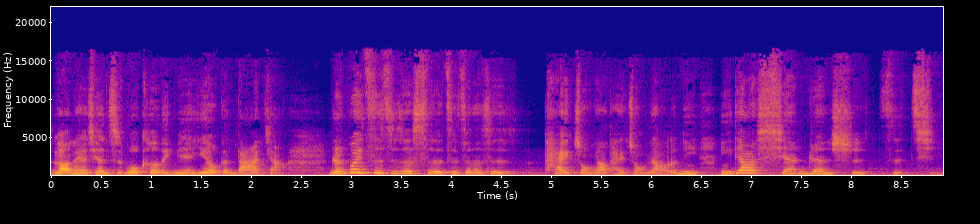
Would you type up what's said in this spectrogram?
老年有钱直播课里面也有跟大家讲。人贵自知这四个字真的是太重要太重要了。你你一定要先认识自己，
